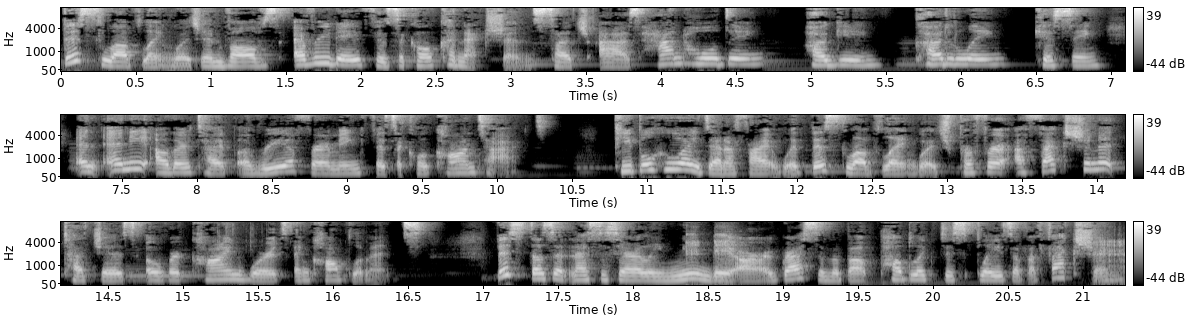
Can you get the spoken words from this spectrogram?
This love language involves everyday physical connections such as hand holding, hugging, cuddling, kissing, and any other type of reaffirming physical contact. People who identify with this love language prefer affectionate touches over kind words and compliments. This doesn't necessarily mean they are aggressive about public displays of affection,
